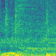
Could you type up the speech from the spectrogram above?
Yeah.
